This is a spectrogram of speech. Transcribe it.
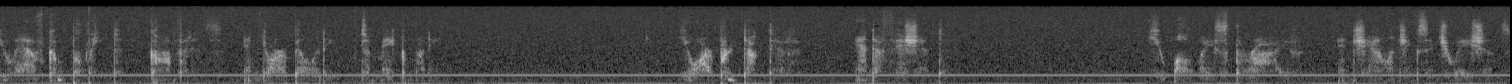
You have complete confidence in your ability to make money. You are productive and efficient. You always thrive in challenging situations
